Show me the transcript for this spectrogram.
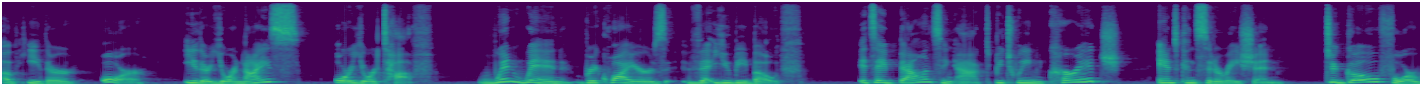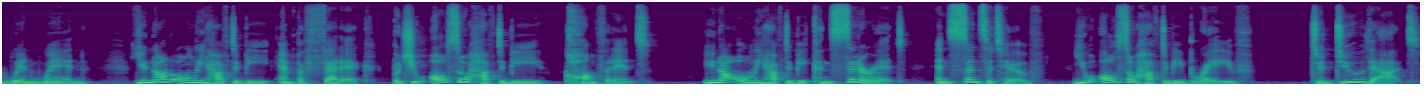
of either or. Either you're nice or you're tough. Win win requires that you be both. It's a balancing act between courage and consideration. To go for win win, you not only have to be empathetic, but you also have to be confident. You not only have to be considerate and sensitive, you also have to be brave. To do that,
